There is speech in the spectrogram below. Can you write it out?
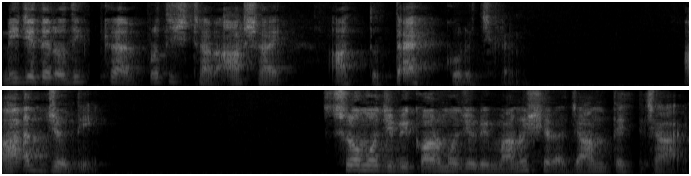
নিজেদের অধিকার প্রতিষ্ঠার আশায় আত্মত্যাগ করেছিলেন। আজ যদি শ্রমজীবী, কর্মজীবী মানুষেরা জানতে চায়।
